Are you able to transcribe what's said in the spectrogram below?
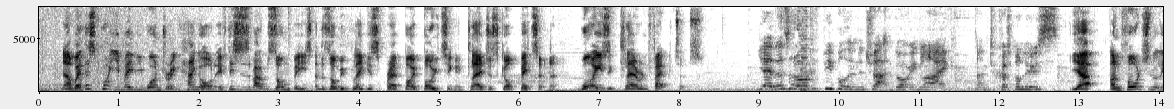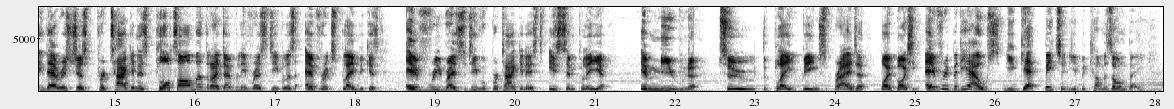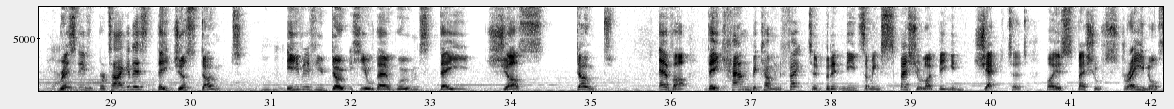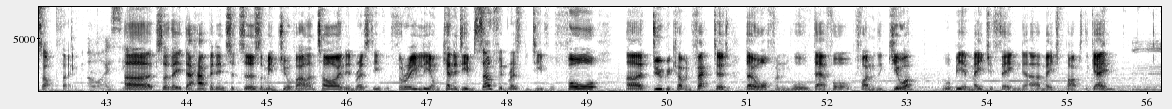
Now, by this point, you may be wondering, hang on, if this is about zombies and the zombie plague is spread by biting and Claire just got bitten, why isn't Claire infected? Yeah, there's a lot of people in the chat going like, time to cut her loose. Yeah, unfortunately, there is just protagonist plot armor that I don't believe Resident Evil has ever explained because every Resident Evil protagonist is simply immune to the plague being spread by biting. Everybody else, you get bitten, you become a zombie. Yeah. Resident Evil protagonists, they just don't. Even if you don't heal their wounds, they just don't. Ever. They can become infected, but it needs something special, like being injected by a special strain or something. Oh, I see. Uh, so they, there have been instances. I mean, Jill Valentine in Resident Evil 3, Leon Kennedy himself in Resident Evil 4 uh, do become infected, though often will therefore finding the cure will be a major thing, a major part of the game.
